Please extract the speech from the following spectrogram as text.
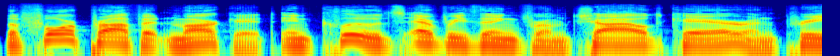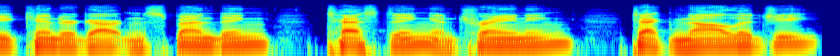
The for profit market includes everything from child care and pre kindergarten spending, testing and training, technology,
